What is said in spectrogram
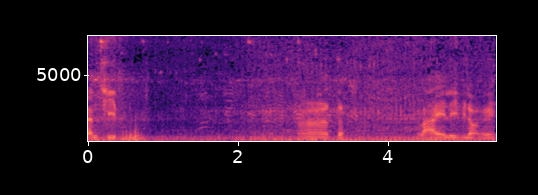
การฉีดอ่าตัว หลายลิพี่น้องเลย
